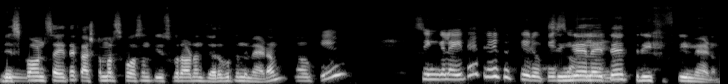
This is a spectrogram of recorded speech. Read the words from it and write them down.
డిస్కౌంట్స్ అయితే కస్టమర్స్ కోసం తీసుకురావడం జరుగుతుంది మేడం ఓకే. సింగిల్ అయితే త్రీ ఫిఫ్టీ రూపీస్ సింగిల్ అయితే త్రీ ఫిఫ్టీ మేడం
